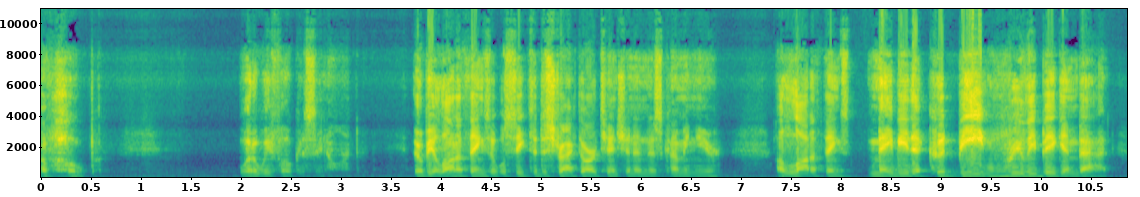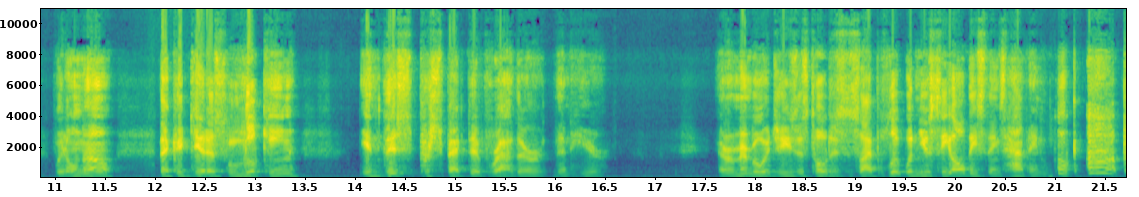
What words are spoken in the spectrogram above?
of hope. What are we focusing on? There'll be a lot of things that will seek to distract our attention in this coming year. A lot of things maybe that could be really big and bad. We don't know. That could get us looking in this perspective rather than here. And remember what Jesus told his disciples look, when you see all these things happening, look up.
